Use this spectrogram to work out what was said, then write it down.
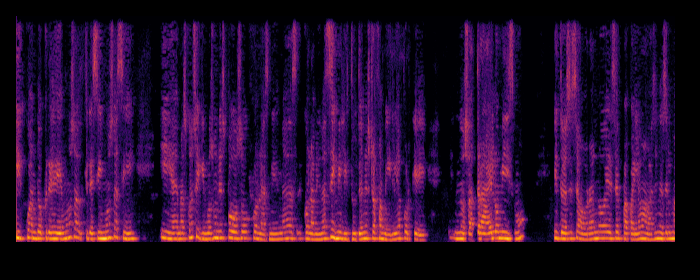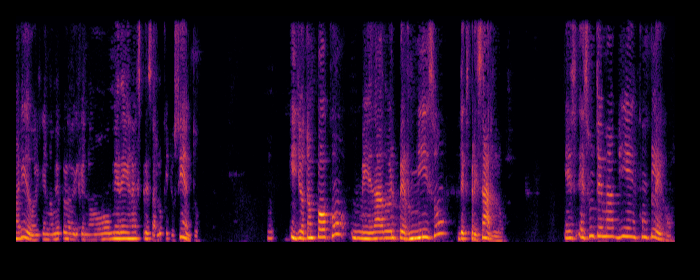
Y cuando creemos, crecimos así y además conseguimos un esposo con, las mismas, con la misma similitud de nuestra familia porque nos atrae lo mismo, entonces ahora no es el papá y la mamá, sino es el marido, el que no me, el que no me deja expresar lo que yo siento. Y yo tampoco me he dado el permiso de expresarlo. Es, es un tema bien complejo.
